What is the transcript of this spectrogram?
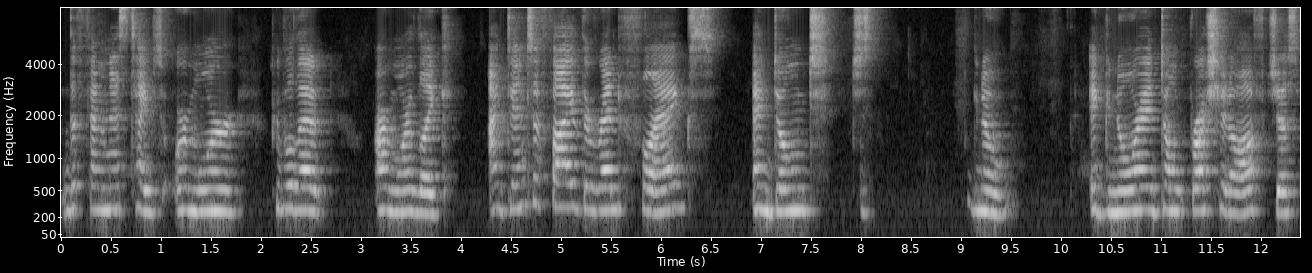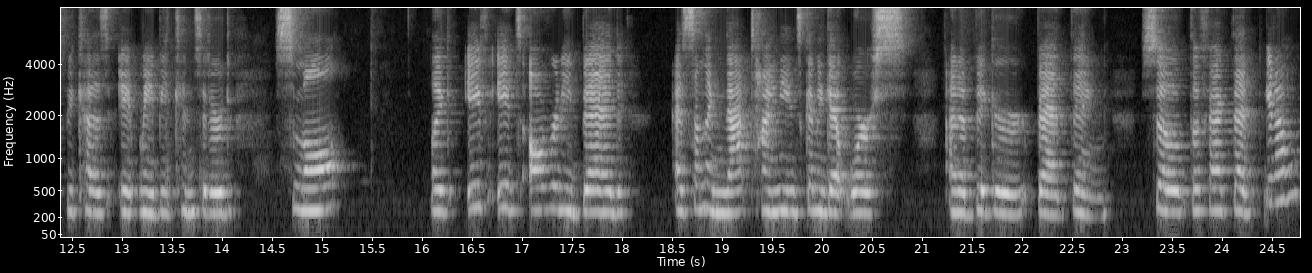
the feminist types or more people that are more like identify the red flags and don't just, you know, ignore it, don't brush it off just because it may be considered small. Like, if it's already bad as something that tiny, it's going to get worse at a bigger bad thing. So the fact that, you know,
